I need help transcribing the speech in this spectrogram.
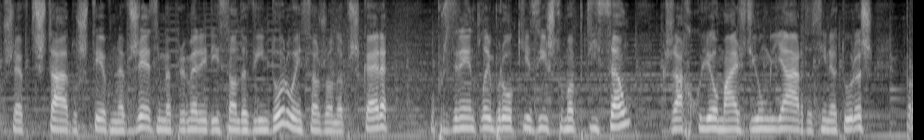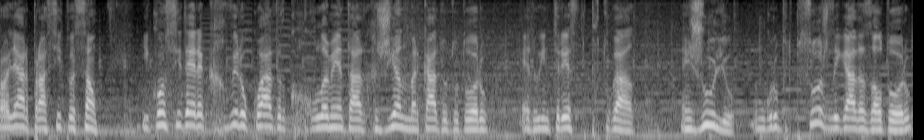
O chefe de Estado esteve na 21ª edição da Vindouro, em São João da Pesqueira. O Presidente lembrou que existe uma petição que já recolheu mais de um milhar de assinaturas, para olhar para a situação e considera que rever o quadro que regulamenta a região de mercado do Douro é do interesse de Portugal. Em julho, um grupo de pessoas ligadas ao Douro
